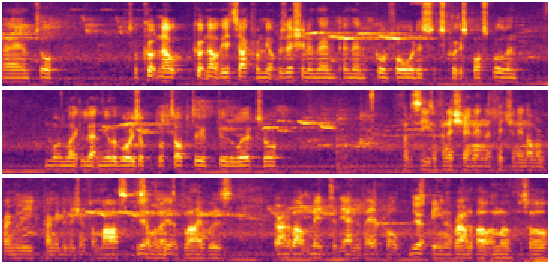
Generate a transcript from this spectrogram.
Um, so so cutting out cutting out the attack from the opposition, and then and then going forward as, as quick as possible, and more than likely letting the other boys up up top do do the work. So. For the season finishing in the pitching in Northern Premier League, Premier Division for Marske, yeah, similar yeah. to Blyth was around about mid to the end of April. Yeah. It's been around about a month or so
